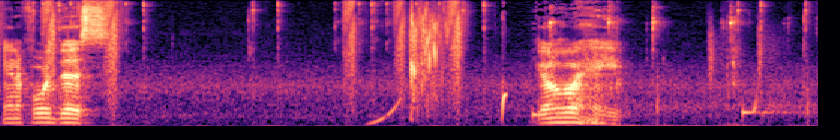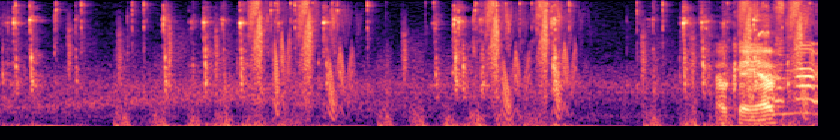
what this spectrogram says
Can't afford this. Go away. Okay, I've...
